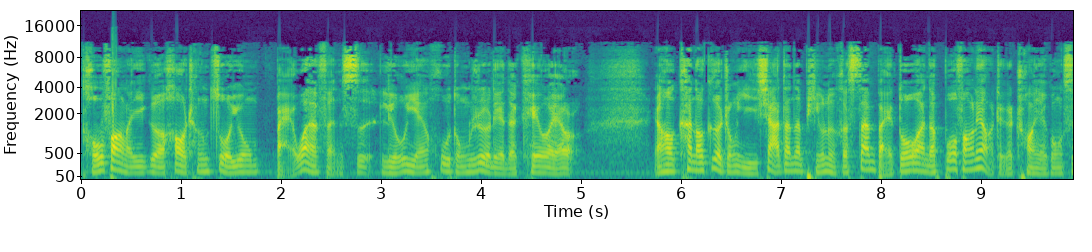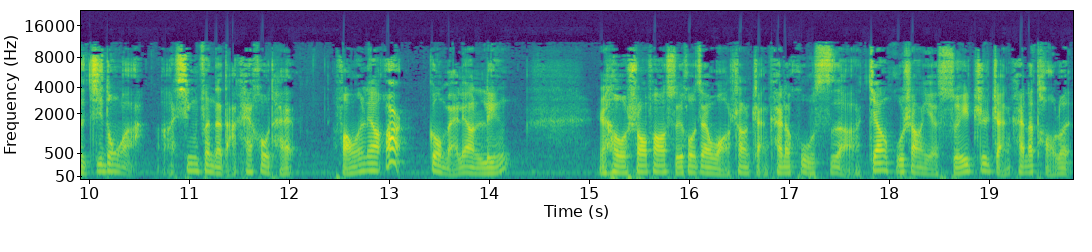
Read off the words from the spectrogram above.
投放了一个号称坐拥百万粉丝、留言互动热烈的 KOL，然后看到各种已下单的评论和三百多万的播放量，这个创业公司激动啊啊，兴奋的打开后台，访问量二，购买量零，然后双方随后在网上展开了互撕啊，江湖上也随之展开了讨论。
